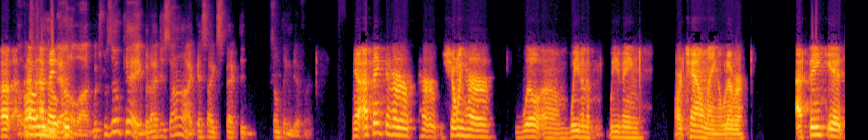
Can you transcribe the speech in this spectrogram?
Uh, I, I, Well, I know, down a lot, which was okay, but I just I don't know. I guess I expected something different. Yeah, I think that her her showing her will um, weaving the weaving or channeling or whatever. I think it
